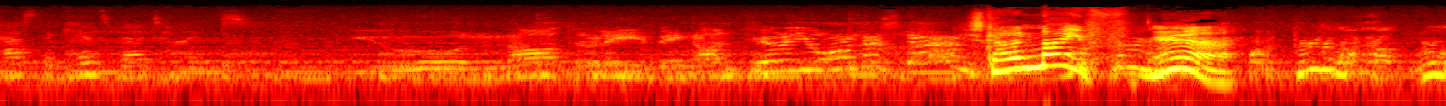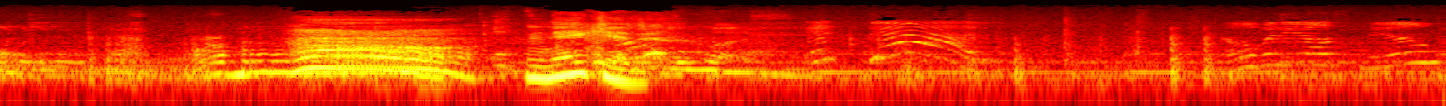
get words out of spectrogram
past the kids' bedtimes. You are not leaving until you understand! He's got a knife! Yeah. Naked. It's Dad. Nobody else knew.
